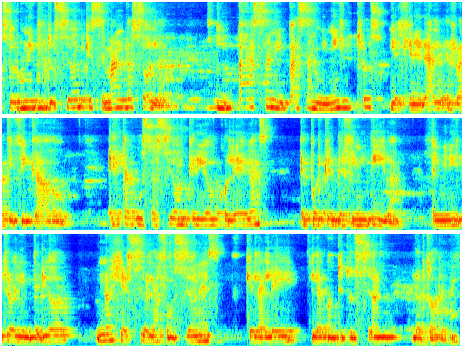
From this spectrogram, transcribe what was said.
sobre una institución que se manda sola, y pasan y pasan ministros y el general es ratificado. Esta acusación, queridos colegas, es porque en definitiva el ministro del Interior no ejerció las funciones que la ley y la Constitución le otorgan.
